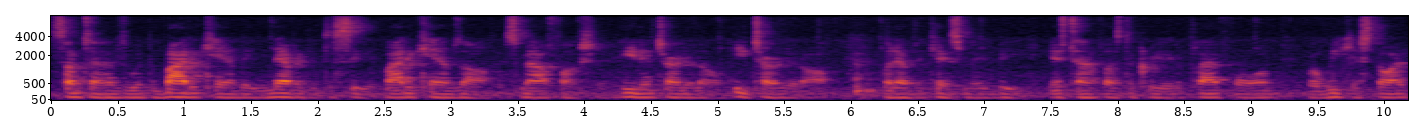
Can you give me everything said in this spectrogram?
sometimes with the body cam, they never get to see it. Body cam's off, it's malfunctioning. He didn't turn it on, he turned it off, whatever the case may be. It's time for us to create a platform where we can start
